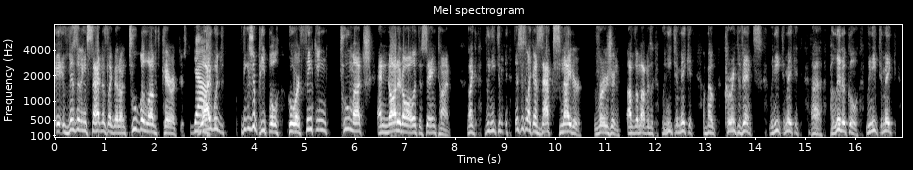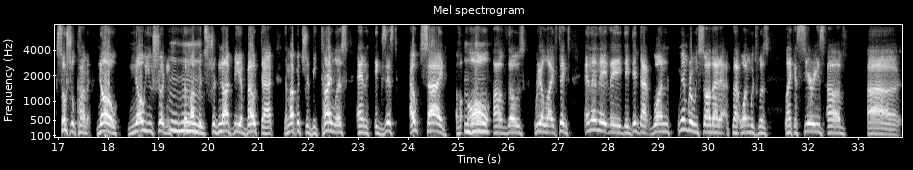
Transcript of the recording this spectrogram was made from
eh, visiting sadness like that on two beloved characters? Yeah. Why would these are people who are thinking too much and not at all at the same time? Like, we need to, this is like a Zack Snyder version of the Muppets. We need to make it about current events. We need to make it uh, political. We need to make social comment. No, no, you shouldn't. Mm-hmm. The Muppets should not be about that. The Muppets should be timeless and exist outside of mm-hmm. all of those real life things. And then they they they did that one. Remember, we saw that that one which was like a series of uh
